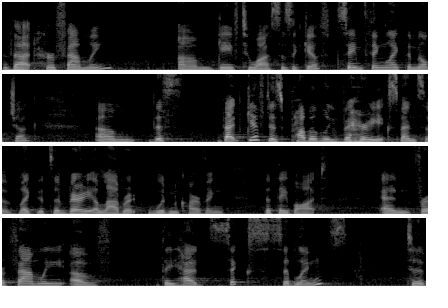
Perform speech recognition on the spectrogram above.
that her family um, gave to us as a gift. Same thing like the milk jug. Um, this that gift is probably very expensive. Like it's a very elaborate wooden carving that they bought, and for a family of, they had six siblings, to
